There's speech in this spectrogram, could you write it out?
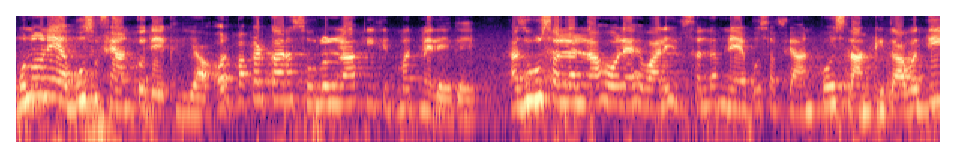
उन्होंने अबू सुफियान को देख लिया और पकड़कर रसूलुल्लाह की खिदमत में ले गए। हजूर वसल्लम ने अबू सुफियान को इस्लाम की दावत दी।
